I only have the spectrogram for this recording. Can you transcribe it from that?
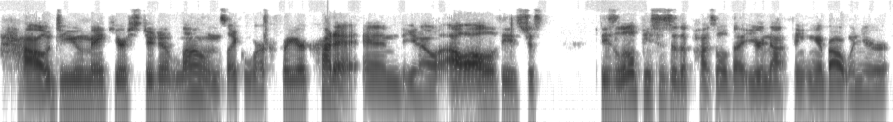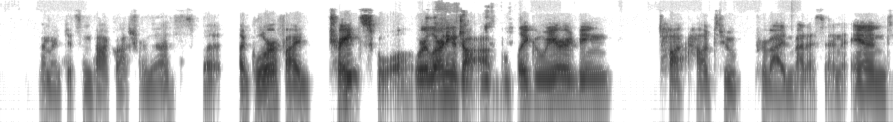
how do you make your student loans like work for your credit and you know all, all of these just these little pieces of the puzzle that you're not thinking about when you're i might get some backlash from this but a glorified trade school. We're learning a job. Like we are being taught how to provide medicine and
